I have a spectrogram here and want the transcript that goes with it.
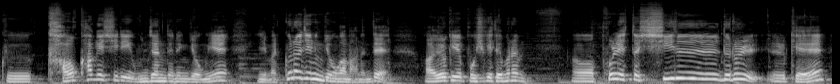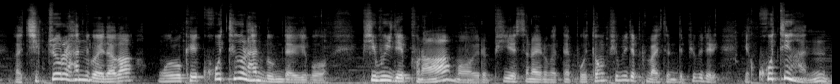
그 가혹하게 실이 운전되는 경우에 이제 막 끊어지는 경우가 많은데 아, 여기 보시게 되면은 어, 폴리에스터 실들을 이렇게 직조를 한 거에다가 뭐 이렇게 코팅을 한 부분입니다. 여기 뭐 PVDF나 뭐 이런 PS나 이런 것들 보통 PVDF를 많이 쓰는데 PVD를 코팅한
